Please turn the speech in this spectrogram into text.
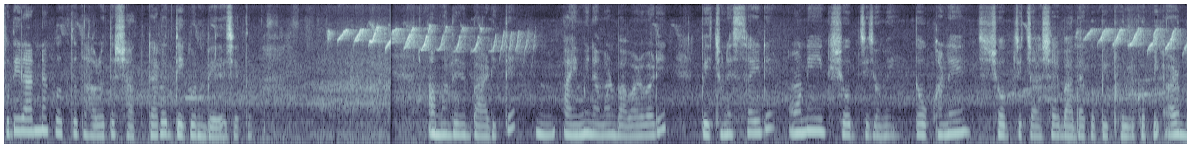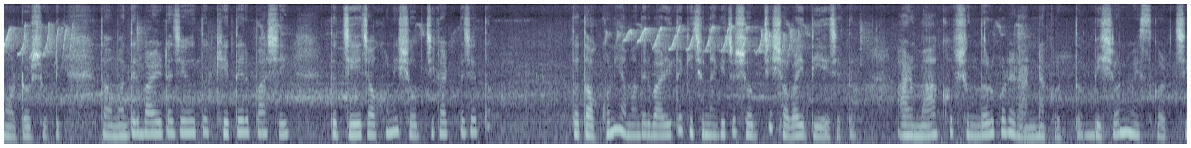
যদি রান্না করতো তাহলে তো স্বাদটা আরও দ্বিগুণ বেড়ে যেত। আমাদের বাড়িতে আই মিন আমার বাবার বাড়ির পেছনের সাইডে অনেক সবজি জমি। তো ওখানে সবজি চাষ হয় বাঁধাকপি, ফুলকপি আর মটরশুঁটি। তো আমাদের বাড়িটা যেহেতু ক্ষেতের পাশেই, তো যে যখনই সবজি কাটতে যেত তো তখনই আমাদের বাড়িতে কিছু না কিছু সবজি সবাই দিয়ে যেত। আর মা খুব সুন্দর করে রান্না করতো, ভীষণ মিস করছি।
